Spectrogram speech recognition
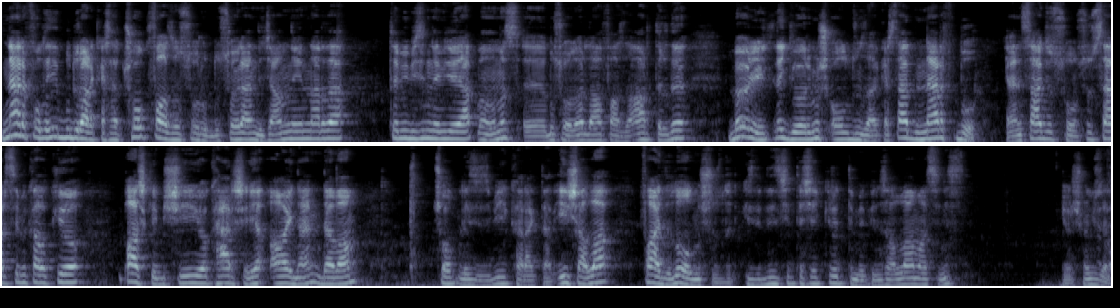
Nerf olayı budur arkadaşlar. Çok fazla soruldu, söylendi canlı yayınlarda. Tabi bizim de video yapmamamız e, bu soruları daha fazla arttırdı. Böylelikle görmüş oldunuz arkadaşlar. Nerf bu. Yani sadece sonsuz sersemi kalkıyor. Başka bir şey yok. Her şeye aynen devam. Çok leziz bir karakter. İnşallah faydalı olmuşuzdur. İzlediğiniz için teşekkür ettim. Hepiniz Allah'a emanetsiniz. Görüşmek üzere.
